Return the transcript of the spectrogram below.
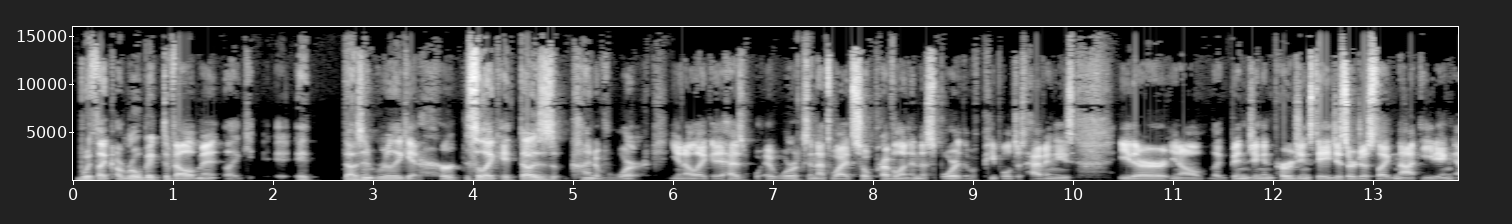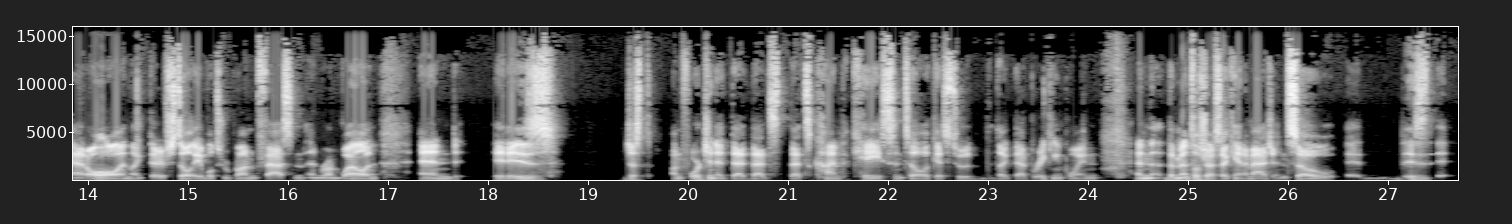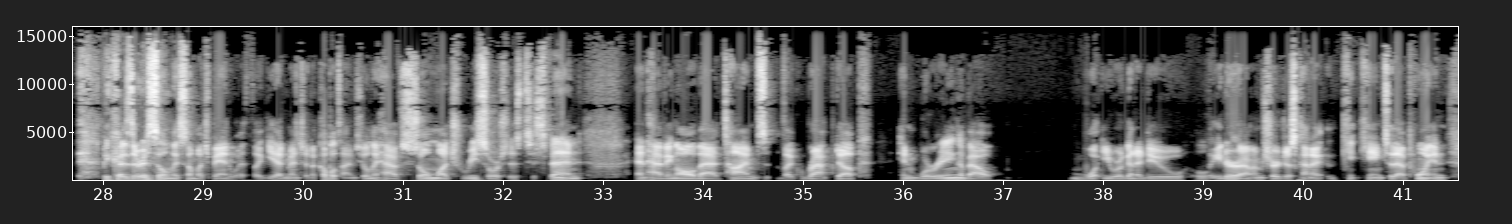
with like aerobic development like it doesn't really get hurt. So like it does kind of work you know like it has it works and that's why it's so prevalent in the sport of people just having these either you know like binging and purging stages or just like not eating at all and like they're still able to run fast and, and run well and and it is just unfortunate that that's that's kind of the case until it gets to like that breaking point. And, and the mental stress i can't imagine. So is because there is only so much bandwidth. Like you had mentioned a couple times you only have so much resources to spend and having all that times like wrapped up in worrying about what you were going to do later i'm sure just kind of came to that point. And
